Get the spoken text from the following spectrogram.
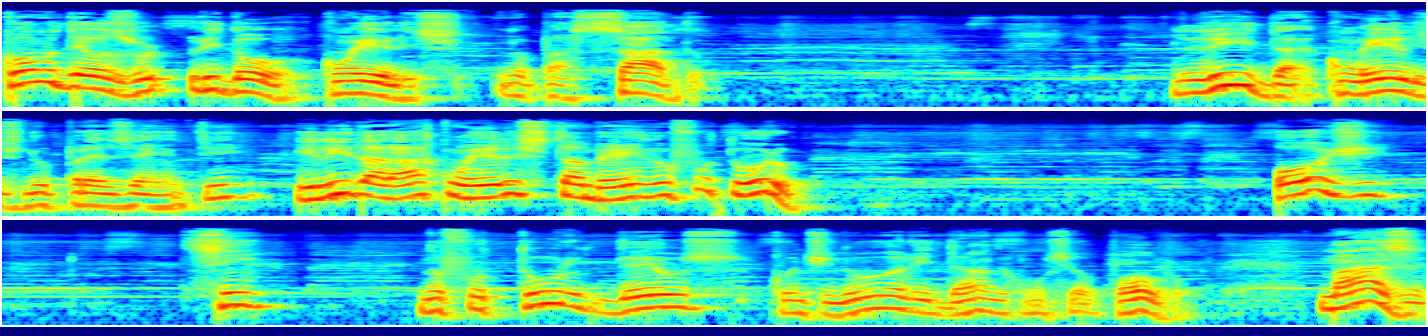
Como Deus lidou com eles no passado, lida com eles no presente e lidará com eles também no futuro. Hoje, sim, no futuro, Deus continua lidando com o seu povo. Mas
